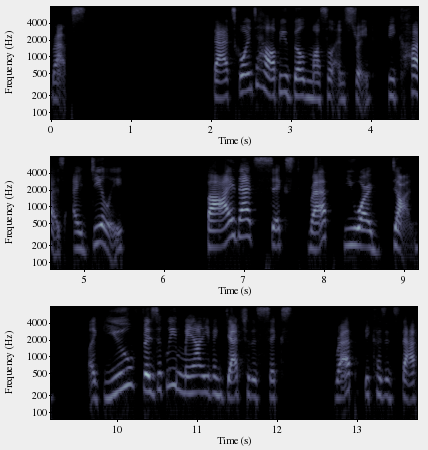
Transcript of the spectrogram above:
reps. That's going to help you build muscle and strength because ideally, by that sixth rep, you are done. Like you physically may not even get to the sixth rep because it's that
